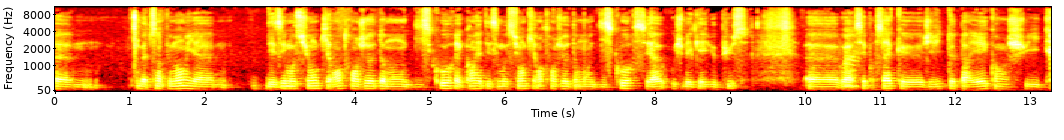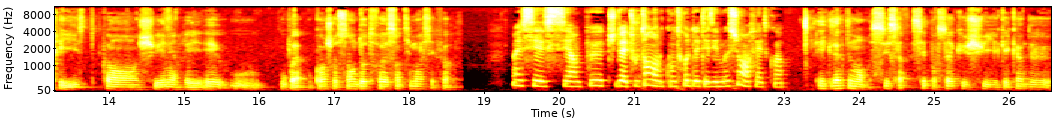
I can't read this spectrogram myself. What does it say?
bah, tout simplement, il y a des émotions qui rentrent en jeu dans mon discours. Et quand il y a des émotions qui rentrent en jeu dans mon discours, c'est là où je bégaye le plus. Euh, voilà, c'est pour ça que j'évite de parler quand je suis triste, quand je suis énervé ou, ou, quand je ressens d'autres sentiments assez forts. Ouais, c'est un peu. Tu dois être tout le temps dans le contrôle de tes émotions en fait, quoi. Exactement, c'est ça. C'est pour ça que je suis quelqu'un de,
